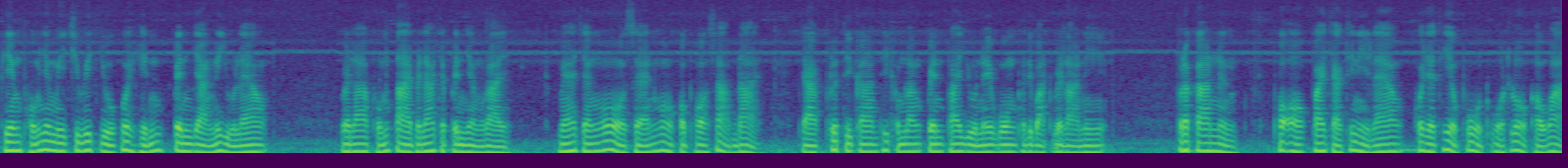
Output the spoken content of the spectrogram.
เพียงผมยังมีชีวิตอยู่ก็เห็นเป็นอย่างนี้อยู่แล้ว เวลาผมตายไปแล้วจะเป็นอย่างไร แม้จะโง่แสนโง่ก็พอทราบได้ จากพฤติการที่กำลังเป็นไปอยู่ในวงปฏิบัติเวลานี้ ประการหนึ่ง พอออกไปจากที่นี่แล้วก็จะเที่ยวพูดอวดโลกเขาว่า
